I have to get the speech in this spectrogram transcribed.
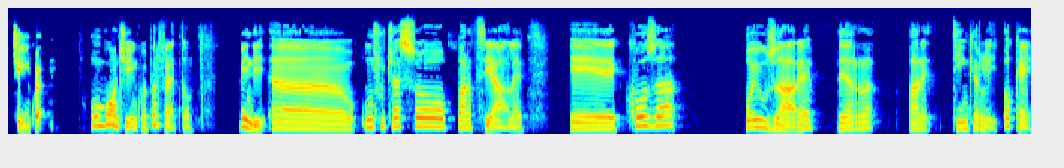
5. Un buon 5, perfetto. Quindi uh, un successo parziale. E cosa puoi usare per fare Tinker lì? Ok,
